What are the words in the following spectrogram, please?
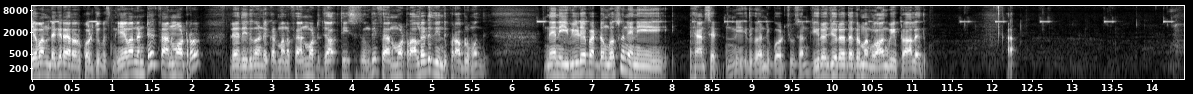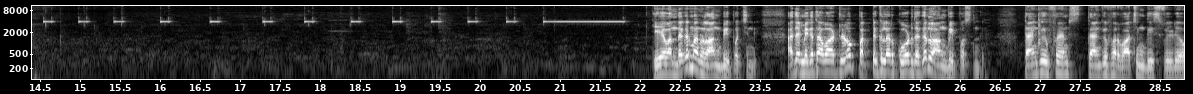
ఏ వన్ దగ్గర ఎర్రర్ కోడ్ చూపిస్తుంది. ఏ వన్ అంటే ఫ్యాన్ మోటార్ లేదు ఇదిగోండి ఇక్కడ మన ఫ్యాన్ మోటార్ జాక్ తీసేసింది. ఫ్యాన్ మోటార్ ఆల్రెడీ దీనికి ప్రాబ్లం ఉంది. నేను ఈ వీడియో పెట్టడం కోసం నేను ఈ హ్యాండ్సెట్ ఇదిగోండి బోర్డు చూసాను జీరో జీరో దగ్గర మనకు లాంగ్ వీప్ రాలేదు. ఏ వన్ దగ్గర మనకు లాంగ్ బీప్ వచ్చింది. అదే మిగతా వాటిలో పర్టికులర్ కోడ్ దగ్గర లాంగ్ బీప్ వస్తుంది. Thank you friends thank you for watching this video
